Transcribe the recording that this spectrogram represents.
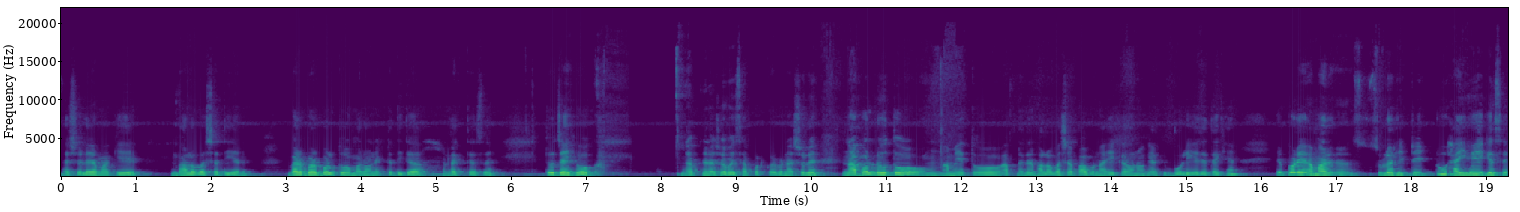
আসলে আমাকে ভালোবাসা দিয়েন। বারবার বলতেও আমার অনেকটা দ্বিধা লাগতেছে। তো যাই হোক, আপনারা সবাই সাপোর্ট করবেন। আসলে না বললেও তো আমি তো আপনাদের ভালোবাসা পাবো না। এই কারণেও আর কি বলি? এই যে দেখেন এরপরে আমার চুলার হিটটা একটু হাই হয়ে গেছে,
